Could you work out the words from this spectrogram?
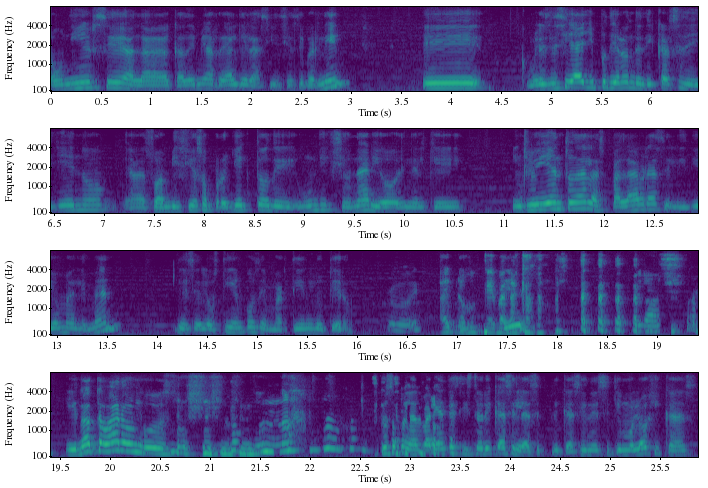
unirse a la Academia Real de las Ciencias de Berlín. Eh, como les decía, allí pudieron dedicarse de lleno a su ambicioso proyecto de un diccionario en el que Incluían todas las palabras del idioma alemán desde los tiempos de Martín Lutero. Ay, no, que van a acabar. Y no acabaron, Gus. No. Incluso con las variantes históricas y las explicaciones etimológicas.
